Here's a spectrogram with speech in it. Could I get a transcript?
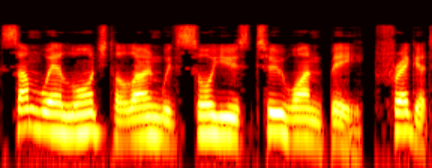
Some were launched alone with Soyuz 2-1B, Fregat,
